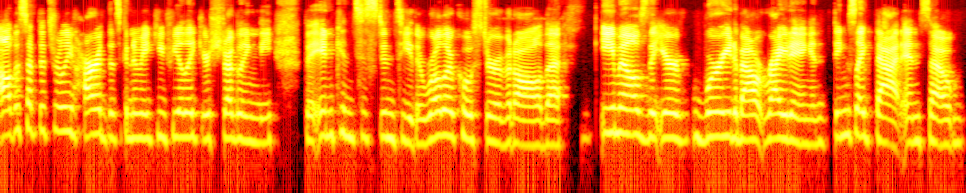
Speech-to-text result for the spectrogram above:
all the stuff that's really hard that's going to make you feel like you're struggling the the inconsistency the roller coaster of it all the emails that you're worried about writing and things like that. And so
